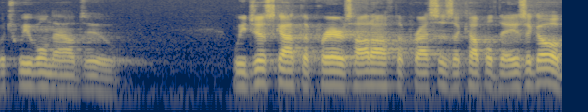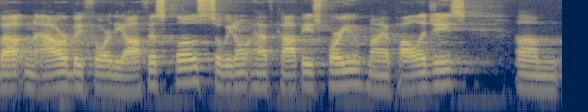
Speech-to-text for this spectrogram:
which we will now do. We just got the prayers hot off the presses a couple days ago, about an hour before the office closed, so we don't have copies for you. My apologies. Um,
